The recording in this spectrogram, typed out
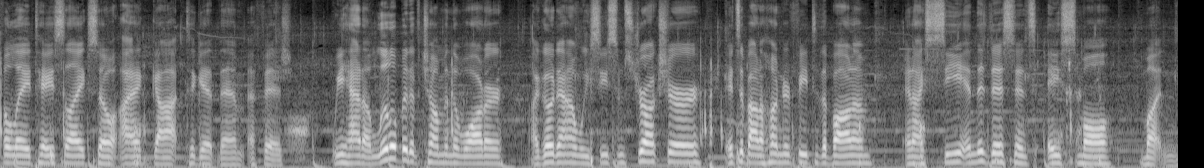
fillet tastes like, so I got to get them a fish. We had a little bit of chum in the water. I go down, we see some structure. It's about 100 feet to the bottom, and I see in the distance a small mutton.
